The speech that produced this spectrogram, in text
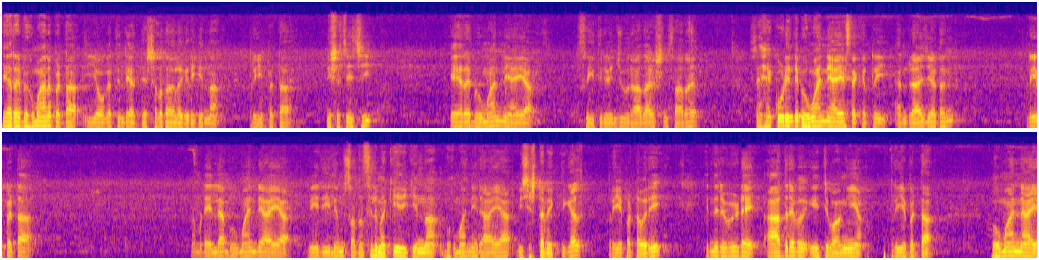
ഏറെ ബഹുമാനപ്പെട്ട ഈ യോഗത്തിന്റെ അധ്യക്ഷത അലങ്കരിക്കുന്ന പ്രിയപ്പെട്ട നിഷ ചേച്ചി ഏറെ ബഹുമാന്യായ ശ്രീ തിരുവഞ്ചൂർ രാധാകൃഷ്ണൻ സാറ് സ്നേഹക്കൂടിന്റെ ബഹുമാന്യായ സെക്രട്ടറി അനുരാജ് ചേട്ടൻ പ്രിയപ്പെട്ട നമ്മുടെ എല്ലാം ബഹുമാന്യരായ വേദിയിലും സദസ്സിലുമൊക്കെ ഇരിക്കുന്ന ബഹുമാന്യരായ വിശിഷ്ട വ്യക്തികൾ പ്രിയപ്പെട്ടവരെ ഇന്നിരവരുടെ ആദരവ് ഏറ്റുവാങ്ങിയ പ്രിയപ്പെട്ട ബഹുമാനായ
